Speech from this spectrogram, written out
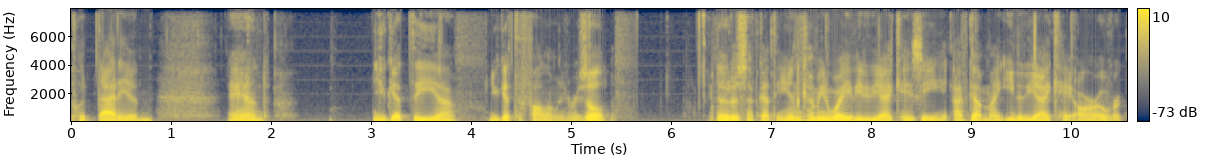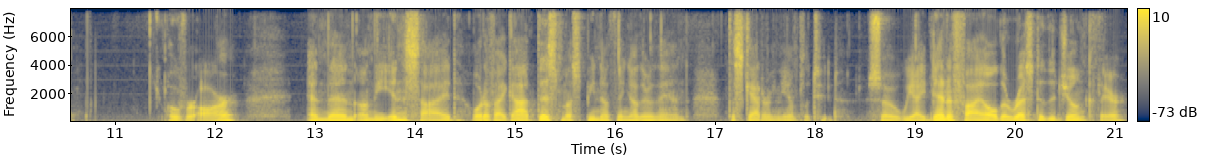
put that in, and you get the uh, you get the following result. Notice I've got the incoming wave e to the ikz. I've got my e to the ikr over over r. And then on the inside, what have I got? This must be nothing other than the scattering amplitude. So we identify all the rest of the junk there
